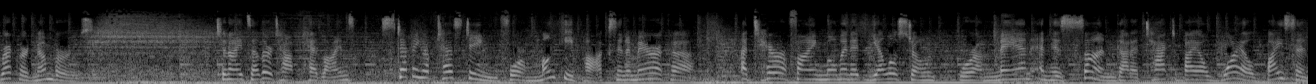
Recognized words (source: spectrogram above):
record numbers. Tonight's other top headlines stepping up testing for monkeypox in America. A terrifying moment at Yellowstone where a man and his son got attacked by a wild bison.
